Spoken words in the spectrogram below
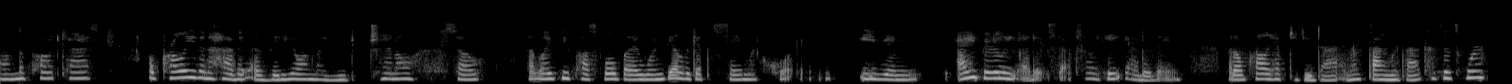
on the podcast. I'll probably even have a video on my YouTube channel. So that might be possible, but I wouldn't be able to get the same recording. Even, I barely edit stuff, so I hate editing. But I'll probably have to do that, and I'm fine with that because it's worth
